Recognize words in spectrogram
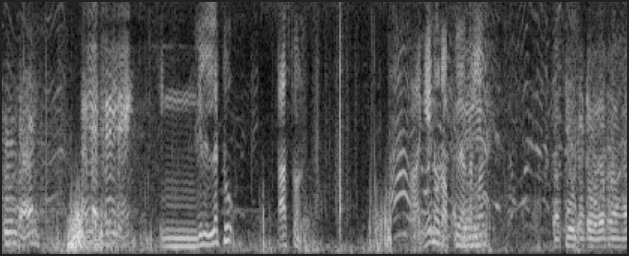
fielder நல்ல ஃபீல்டிங் சிங்கிள் இல்லை டூ லாஸ்ட் ஒன் அகைன் ஒரு அப் ஆக்கர்லாம் தப்பி விட்டுட்டு ஓடுறாங்க.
